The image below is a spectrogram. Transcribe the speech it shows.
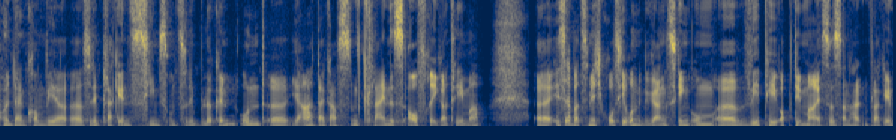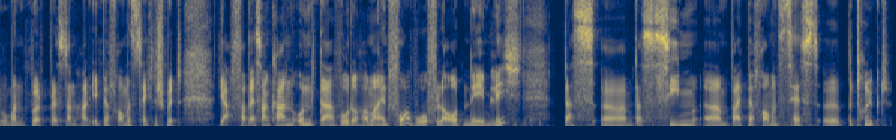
Und dann kommen wir äh, zu den Plugins, Themes und zu den Blöcken. Und äh, ja, da gab es ein kleines Aufregerthema. Äh, ist aber ziemlich groß hier runter gegangen. Es ging um äh, WP Optimize. Das ist dann halt ein Plugin, wo man WordPress dann halt eben performance-technisch mit ja, verbessern kann. Und da wurde auch immer ein Vorwurf laut, nämlich, dass äh, das Theme äh, bei Performance-Tests äh, betrügt.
